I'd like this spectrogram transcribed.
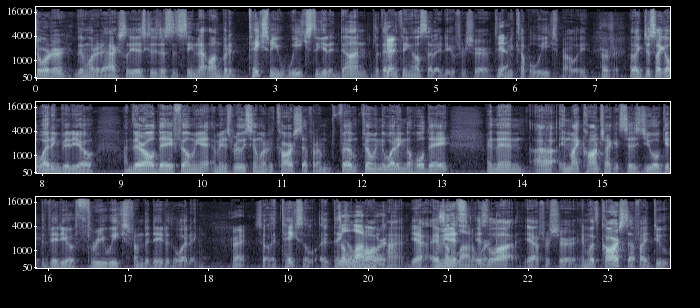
shorter than what it actually is because it doesn't seem that long. But it takes me weeks to get it done with Okay. everything else that I do for sure. It takes Yeah. me a couple weeks probably. Perfect. Like just like a wedding video, I'm there all day filming it. I mean, it's really similar to car stuff, but I'm fil- filming the wedding the whole day. And then uh, in my contract it says you will get the video three weeks from the date of the wedding. Right. So it takes a it takes a a, lot of work. time. Yeah, I It's mean a it's lot of it's a lot. Yeah, for sure. And with car stuff, I do.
